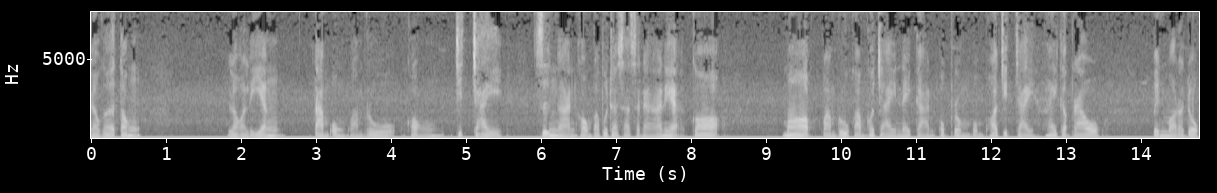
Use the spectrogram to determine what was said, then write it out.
เราก็ต้องหล่อเลี้ยงตามองค์ความรู้ของจิตใจ ซึ่งงานของพระพุทธศาสนาเนี่ยก็มอบความรู้ความเข้าใจในการอบรมบ่มเพาะจิตใจให้กับเราเป็นมรดก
